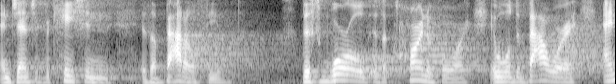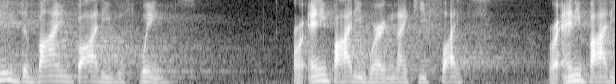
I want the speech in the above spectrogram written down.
and gentrification is a battlefield. This world is a carnivore. It will devour any divine body with wings, or any body wearing Nike flights, or anybody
